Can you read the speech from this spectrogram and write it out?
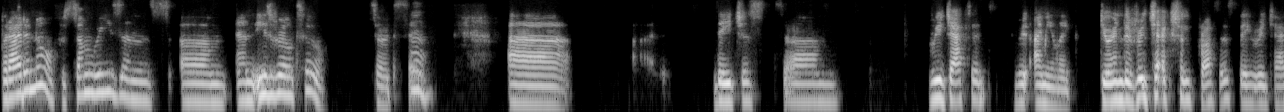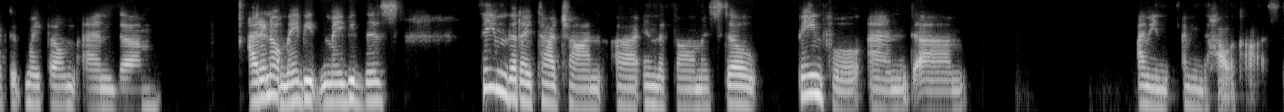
but I don't know for some reasons, um, and Israel too, so to say. Uh, they just um, rejected. I mean, like during the rejection process, they rejected my film, and um, I don't know. Maybe maybe this theme that I touch on uh, in the film is still painful, and um, I mean, I mean the Holocaust,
